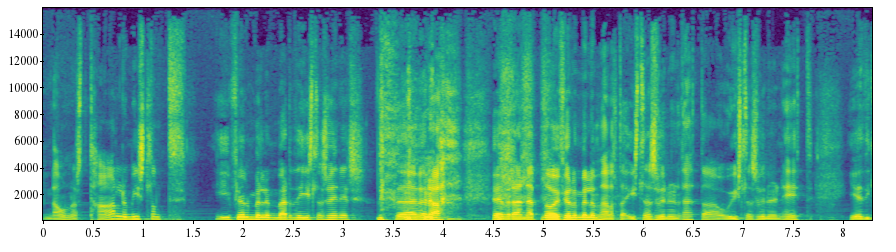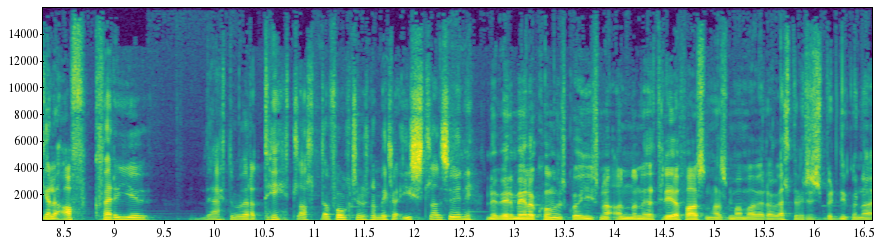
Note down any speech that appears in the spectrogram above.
nánast tala um Ísland í fjölmjölum verði Íslandsvinir. Þegar þegar vera að nefna á í fjölmjölum það er alltaf Íslandsvinurinn þetta og Íslandsvinurinn hitt. Ég veit ekki alveg af hverju við ættum að vera titla alltaf fólk sem svona mikla Íslandsvini. Nei, við erum eiginlega komin sko í svona annan eða þriða fasin þar sem að maður vera að velta fyrir þessu spurninguna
